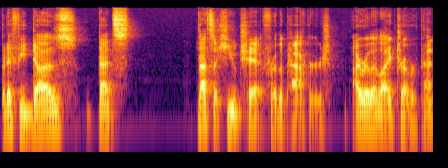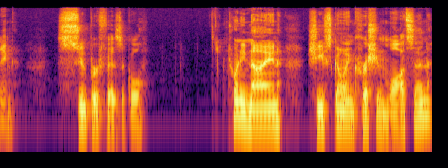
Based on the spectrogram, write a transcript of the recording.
but if he does, that's that's a huge hit for the Packers. I really like Trevor Penning. Super physical. 29, Chiefs going Christian Watson.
